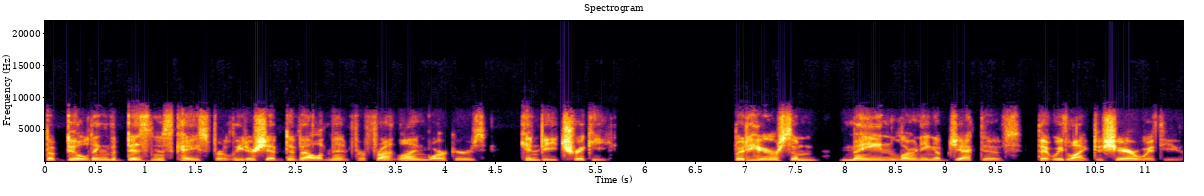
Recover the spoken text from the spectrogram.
But building the business case for leadership development for frontline workers can be tricky. But here are some main learning objectives that we'd like to share with you.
